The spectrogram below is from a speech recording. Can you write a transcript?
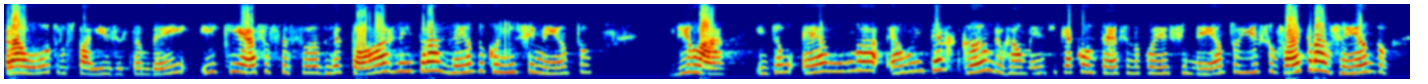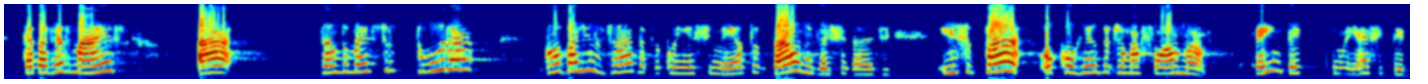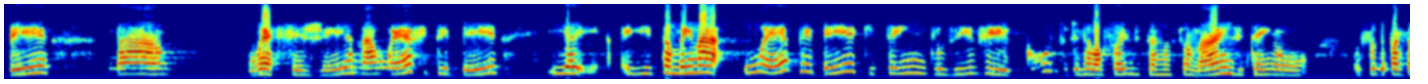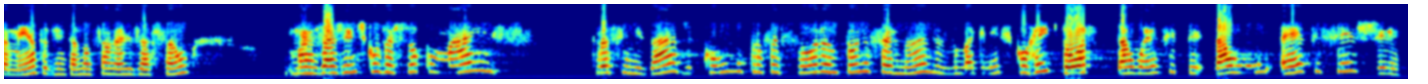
para outros países também e que essas pessoas retornem trazendo conhecimento de lá. Então é uma é um intercâmbio realmente que acontece no conhecimento e isso vai trazendo cada vez mais a dando uma estrutura globalizada para o conhecimento da universidade. Isso está ocorrendo de uma forma bem, no IFPB, na UFCG, na UFPB e, e também na UEPB, que tem inclusive curso de relações internacionais e tem o, o seu departamento de internacionalização, mas a gente conversou com mais proximidade com o professor Antônio Fernandes, o magnífico reitor da, UFP, da UFCG.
